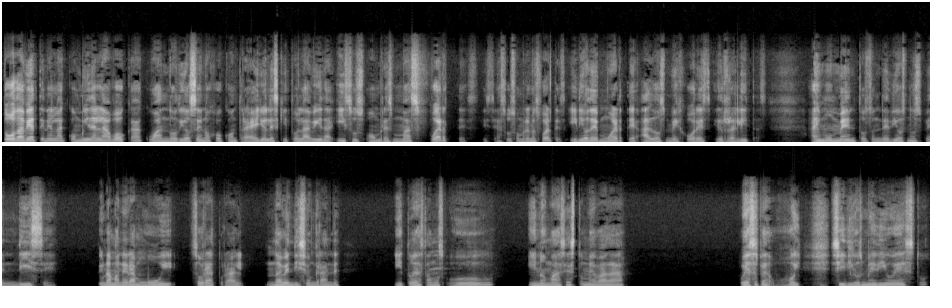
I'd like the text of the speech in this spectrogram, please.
Todavía tenían la comida en la boca cuando Dios se enojó contra ellos, les quitó la vida y sus hombres más fuertes, dice a sus hombres más fuertes, y dio de muerte a los mejores israelitas. Hay momentos donde Dios nos bendice de una manera muy sobrenatural, una bendición grande, y todos estamos, uh, y nomás esto me va a dar. Voy a estar pensando, uy, si Dios me dio esto,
